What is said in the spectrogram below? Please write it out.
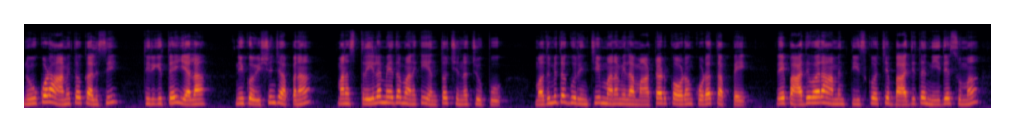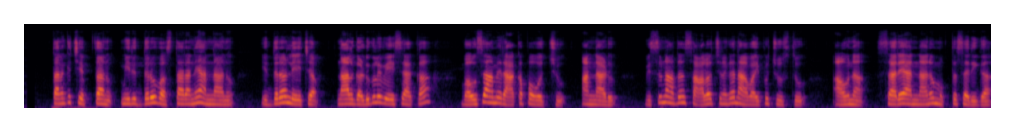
నువ్వు కూడా ఆమెతో కలిసి తిరిగితే ఎలా? నీకో విషయం చెప్పనా? మన స్త్రీల మీద మనకి ఎంతో చిన్న చూపు. మధుమిత గురించి మనం ఇలా మాట్లాడుకోవడం కూడా తప్పే. రేపు ఆదివారం ఆమెను తీసుకువచ్చే బాధ్యత నీదే సుమా. తనకి చెప్తాను మీరిద్దరూ వస్తారని అన్నాను. ఇద్దరం లేచాం. నాలుగడుగులు వేశాక బహుశా ఆమె రాకపోవచ్చు అన్నాడు. విశ్వనాథం సాలోచనగా నా వైపు చూస్తూ. అవునా? సరే అన్నాను ముక్తసరిగా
